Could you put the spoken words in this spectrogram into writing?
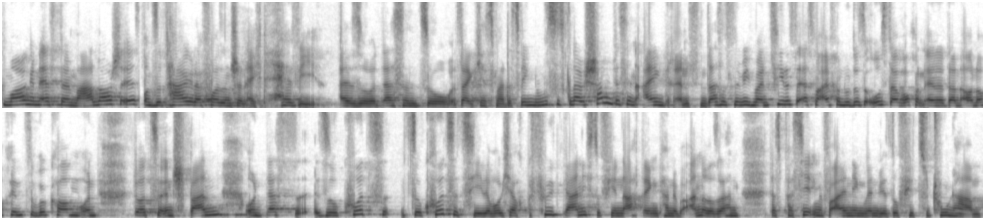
morgen in Estelle Marlosch ist. Unsere Tage davor sind schon echt heavy. Also das sind so, sage ich jetzt mal, deswegen du musst es, glaube ich, schon ein bisschen eingrenzen. Das ist nämlich mein Ziel, ist erstmal einfach nur das Osterwochenende dann auch noch hinzubekommen und dort zu entspannen. Und das so kurz, so kurze Ziele, wo ich auch gefühlt gar nicht so viel nachdenken kann über andere Sachen, das passiert mir vor allen Dingen, wenn wir so viel zu tun haben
